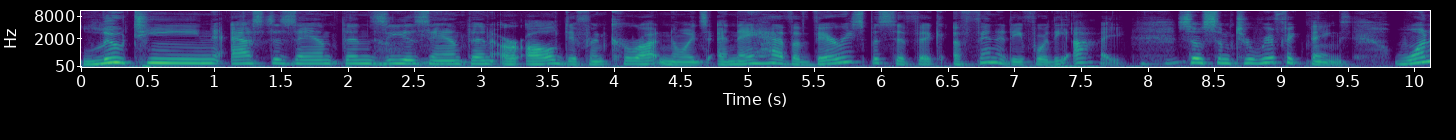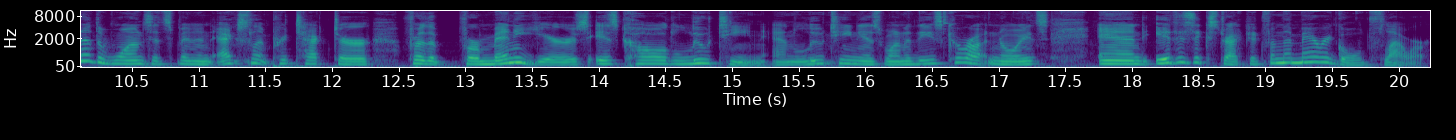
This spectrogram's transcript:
Lutein, astaxanthin, zeaxanthin are all different carotenoids, and they have a very specific affinity for the eye. Mm-hmm. So, some terrific things. One of the ones that's been an excellent protector for the for many years is called lutein, and lutein is one of these carotenoids, and it is extracted from the marigold flower.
